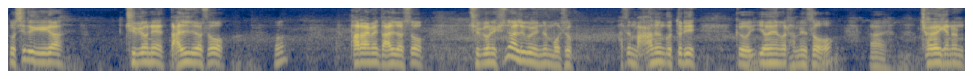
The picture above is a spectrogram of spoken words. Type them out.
또 쓰레기가 주변에 날려서 어? 바람에 날려서 주변에 휘날리고 있는 모습 하여튼 많은 것들이 그 여행을 하면서 아, 저에게는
